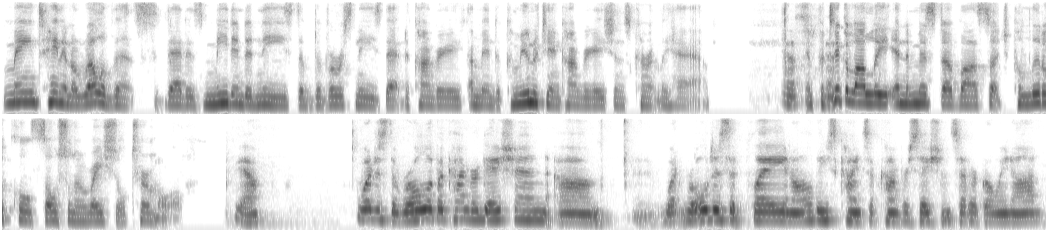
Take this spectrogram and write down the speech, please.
maintaining a relevance that is meeting the needs, the diverse needs that the congregation, I mean, the community and congregations currently have. Yes, and particularly yes. in the midst of uh, such political, social, and racial turmoil. Yeah. What is the role of a congregation? Um, what role does it play in all these kinds of conversations that are going on?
